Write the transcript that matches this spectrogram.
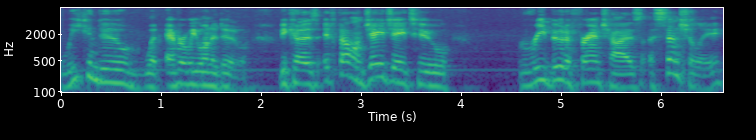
we can do whatever we want to do. Because it fell on JJ to reboot a franchise, essentially,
